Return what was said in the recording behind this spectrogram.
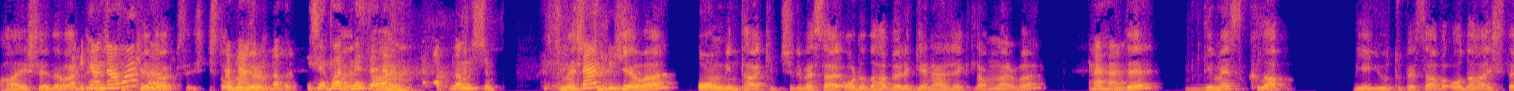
Hayır şeyde var. Ha, bir tane daha var Türkiye'de mı? Var. İşte onu ben diyorum. İşte bak mesela Aynen. atlamışım. Dimes ben... Türkiye var. 10 bin takipçili vesaire. Orada daha böyle genel reklamlar var. bir de Dimes Club diye YouTube hesabı. O daha işte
